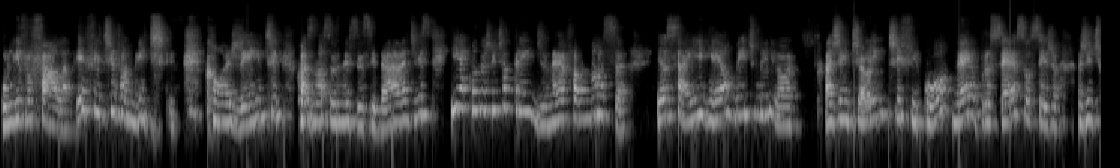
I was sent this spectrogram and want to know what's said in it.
o livro fala efetivamente com a gente, com as nossas necessidades, e é quando a gente aprende, né? Fala, nossa, eu saí realmente melhor. A gente Era... lentificou né, o processo, ou seja, a gente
